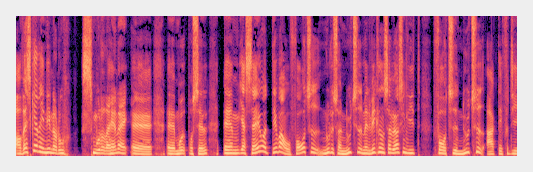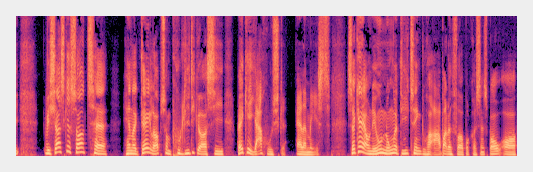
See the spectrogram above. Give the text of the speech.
Og hvad sker der egentlig, når du smutter der hen af øh, øh, mod Bruxelles. Øh, jeg sagde jo, at det var jo fortid, nu er det så nutid, men i virkeligheden så er vi også lidt fortid-nutid-agtigt, fordi hvis jeg skal så tage Henrik Dahl op som politiker og sige, hvad kan jeg huske allermest? Så kan jeg jo nævne nogle af de ting, du har arbejdet for på Christiansborg, og,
